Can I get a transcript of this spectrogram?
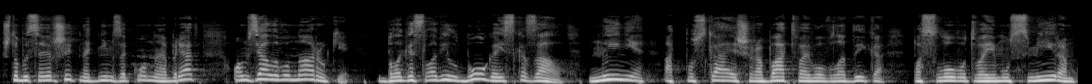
чтобы совершить над ним законный обряд, он взял его на руки – благословил Бога и сказал, «Ныне отпускаешь раба твоего, владыка, по слову твоему с миром,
